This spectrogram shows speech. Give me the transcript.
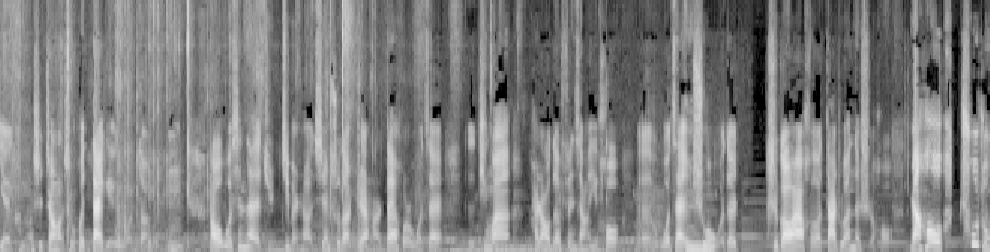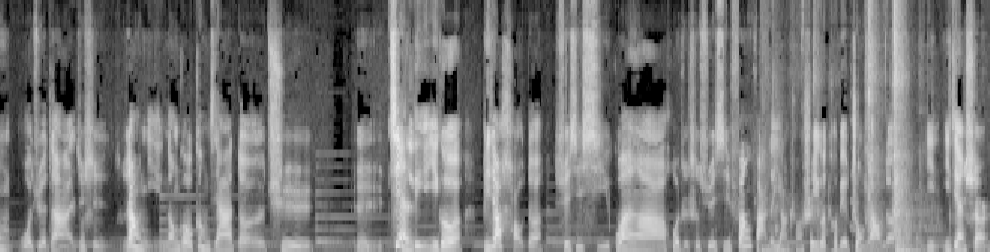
也可能是张老师会带给我的。嗯，好，我现在就基本上先说到这儿，待会儿我再呃听完海饶的分享以后，呃，我再说我的职高啊和大专的时候，然后初中我觉得啊，就是让你能够更加的去呃建立一个。比较好的学习习惯啊，或者是学习方法的养成，是一个特别重要的一一件事儿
